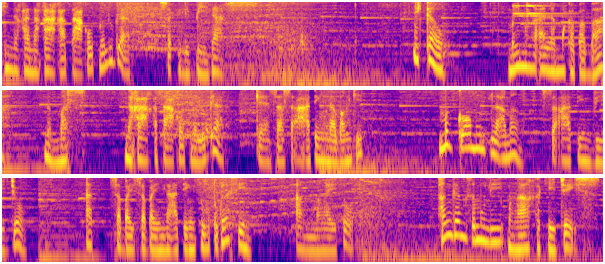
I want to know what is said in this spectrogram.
pinaka nakakatakot na lugar sa Pilipinas. Ikaw, may mga alam ka pa ba na mas nakakatakot na lugar kesa sa ating nabanggit? Mag-comment lamang sa ating video at sabay-sabay nating tutuklasin ang mga ito. Hanggang sa muli mga ka-KJs,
